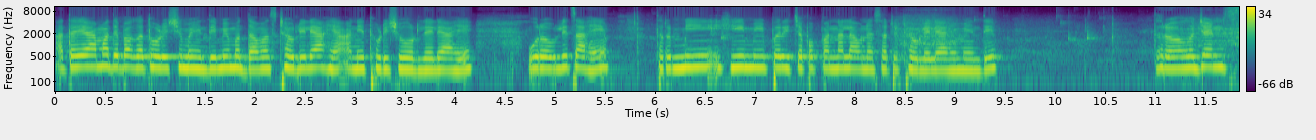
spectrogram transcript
आता यामध्ये बघा थोडीशी मेहंदी मी मुद्दामच ठेवलेली आहे आणि थोडीशी उरलेली आहे. उरवलीच आहे. तर मी ही मी परीच्या पप्पांना लावण्यासाठी ठेवलेली आहे मेहंदी. तर जेंट्स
